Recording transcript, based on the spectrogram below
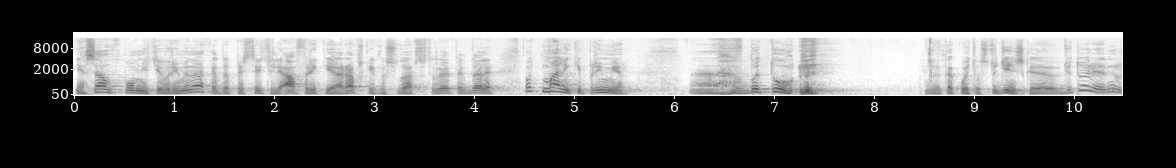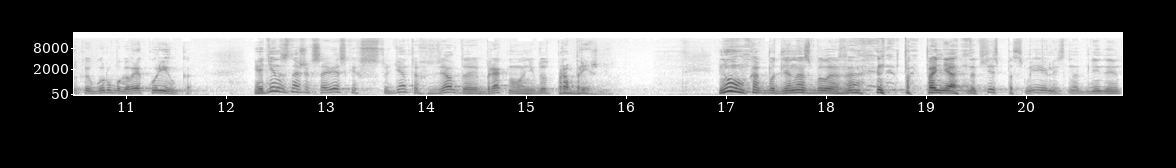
Я сам помню те времена, когда представители Африки, арабских государств и так далее, так далее. Вот маленький пример. Э, в быту какой-то студенческой аудитории, ну, грубо говоря, курилка. И один из наших советских студентов взял да брякнул анекдот про Брежнева. Ну, как бы для нас было да, понятно, все посмеялись над Лидой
